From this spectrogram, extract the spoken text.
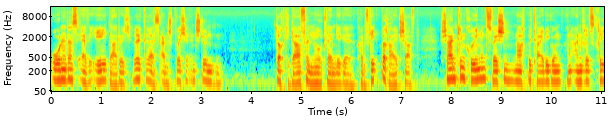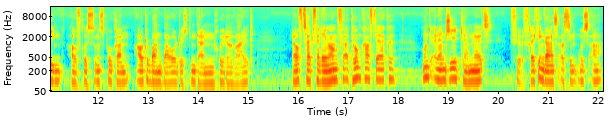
ohne dass RWE dadurch Regressansprüche entstünden. Doch die dafür notwendige Konfliktbereitschaft scheint den Grünen inzwischen nach Beteiligung an Angriffskriegen, Aufrüstungsprogramm, Autobahnbau durch den Dannenröder Wald, Laufzeitverlängerung für Atomkraftwerke und LNG-Terminals für Frackinggas aus den USA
